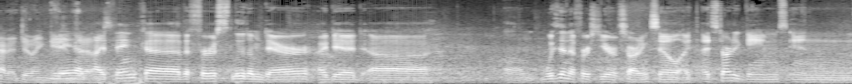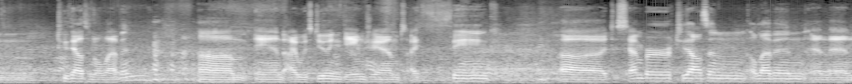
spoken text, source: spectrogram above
kind of doing game Yeah, jams? I think uh, the first Ludum Dare I did uh, um, within the first year of starting. So I, I started games in 2011, um, and I was doing game jams. I think uh, December 2011, and then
